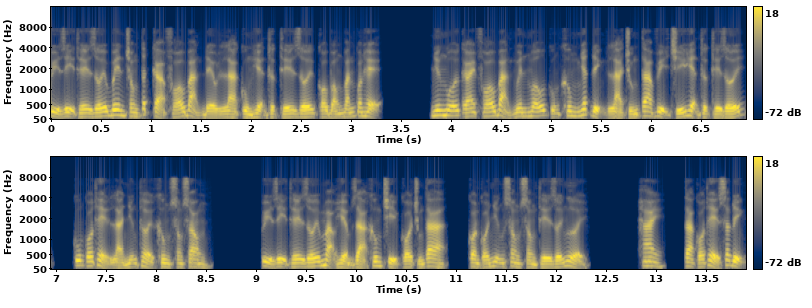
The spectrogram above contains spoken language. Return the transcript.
ủy dị thế giới bên trong tất cả phó bản đều là cùng hiện thực thế giới có bóng bắn quan hệ. Nhưng mỗi cái phó bản nguyên mẫu cũng không nhất định là chúng ta vị trí hiện thực thế giới, cũng có thể là những thời không song song. Ủy dị thế giới mạo hiểm giả không chỉ có chúng ta, còn có những song song thế giới người hai, ta có thể xác định,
